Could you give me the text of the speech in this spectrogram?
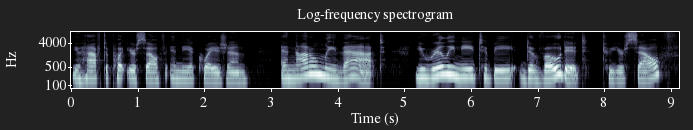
You have to put yourself in the equation. And not only that, you really need to be devoted to yourself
